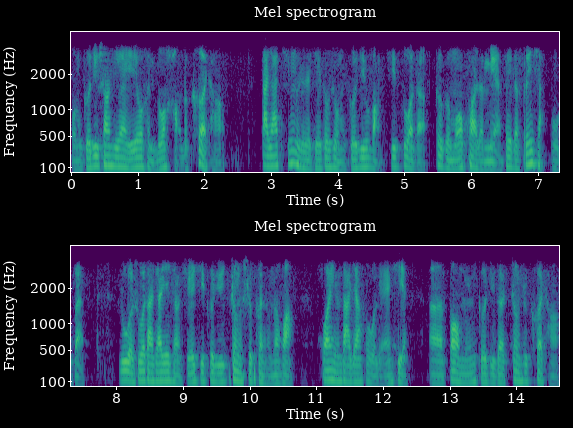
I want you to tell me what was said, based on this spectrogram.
我们格局商学院也有很多好的课程，大家听的这些都是我们格局往期做的各个模块的免费的分享部分。如果说大家也想学习格局正式课程的话，欢迎大家和我联系，呃，报名格局的正式课程。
